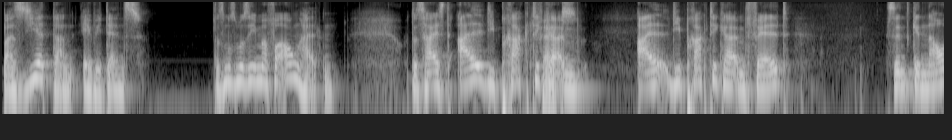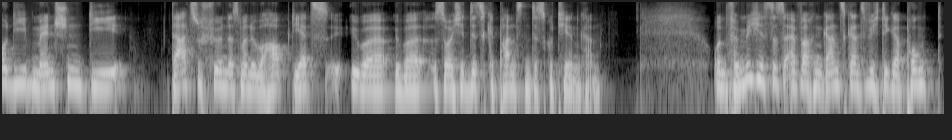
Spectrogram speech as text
basiert dann Evidenz. Das muss man sich immer vor Augen halten. Das heißt, all die Praktiker Facts. im, all die Praktiker im Feld sind genau die Menschen, die dazu führen, dass man überhaupt jetzt über, über solche Diskrepanzen diskutieren kann. Und für mich ist das einfach ein ganz, ganz wichtiger Punkt,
